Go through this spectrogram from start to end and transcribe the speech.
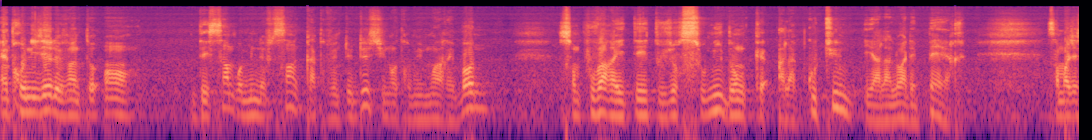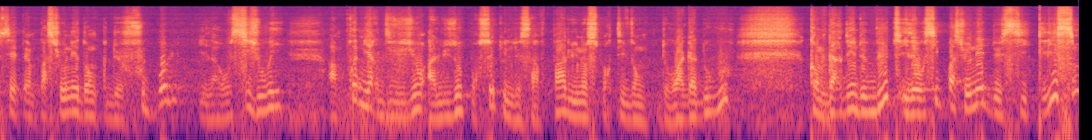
Intronisé le 21 décembre 1982, si notre mémoire est bonne, son pouvoir a été toujours soumis donc à la coutume et à la loi des pères. Sa Majesté est un passionné donc de football. Il a aussi joué en première division à l'USO, pour ceux qui ne le savent pas, l'Union sportive donc de Ouagadougou. Comme gardien de but, il est aussi passionné de cyclisme.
